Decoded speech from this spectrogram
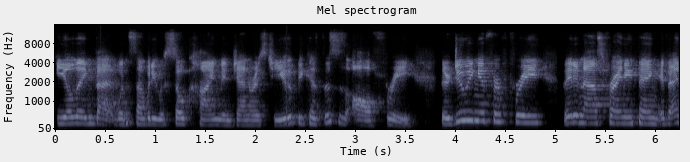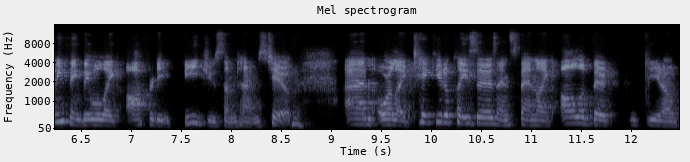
feeling that when somebody was so kind and generous to you, because this is all free. They're doing it for free. They didn't ask for anything. If anything, they will like offer to feed you sometimes too. and, or like take you to places and spend like all of their, you know,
